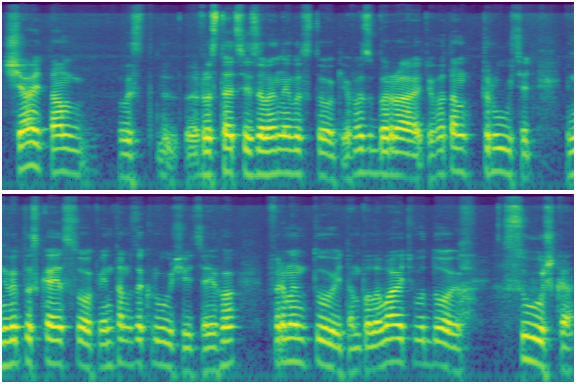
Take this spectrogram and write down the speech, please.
Чай там лист, росте цей зелений листок, його збирають, його там трусять, він випускає сок, він там закручується, його ферментують, там поливають водою, сушка,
